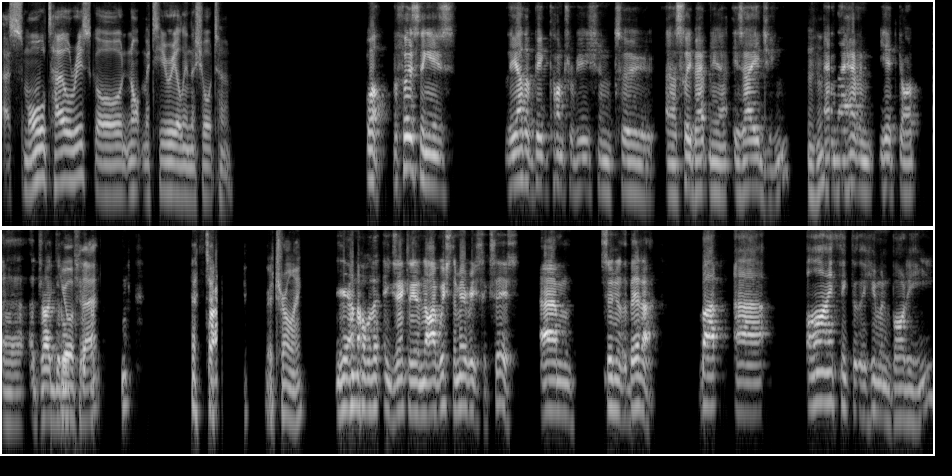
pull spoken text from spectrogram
a small tail risk or not material in the short term? Well, the first thing is the other big contribution to uh, sleep apnea is aging, hmm and they haven't yet got uh, a drug that'll Cure for that? it. We're trying. yeah, no, exactly. And I wish them every success. Um, sooner the better. But uh, I think that the human body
